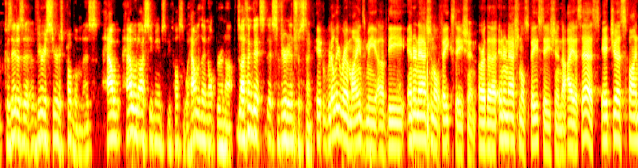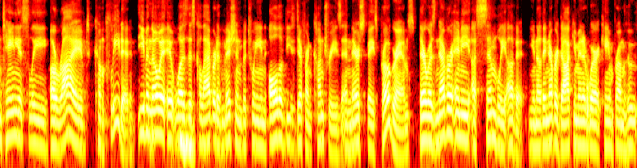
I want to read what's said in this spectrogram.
because that is a, a very serious problem is how, how would ICBMs be possible? How would they not burn up? So I think that's, that's very interesting. It really reminds me of the International Fake Station or the International Space Station, the ISS. It just spontaneously arrived completed, even though it, it was this mm-hmm. collaborative mission between all of these different countries and their space programs. There was never any assembly of it. You know, they never documented where it came from, who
